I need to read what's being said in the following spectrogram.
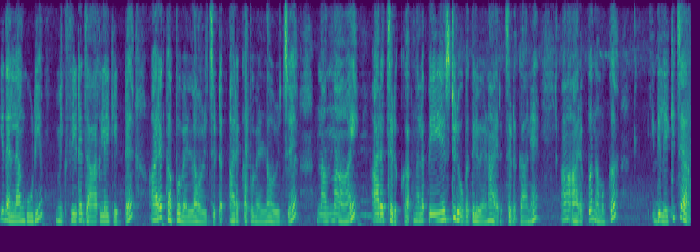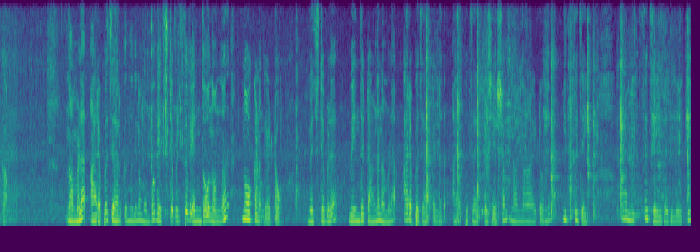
ഇതെല്ലാം കൂടി മിക്സിയുടെ ജാറിലേക്കിട്ട് അര കപ്പ് വെള്ളം ഒഴിച്ചിട്ട് അര കപ്പ് വെള്ളം ഒഴിച്ച് നന്നായി അരച്ചെടുക്കുക. നല്ല പേസ്റ്റ് രൂപത്തിൽ വേണം അരച്ചെടുക്കാൻ ആ അരപ്പ് നമുക്ക് ഇതിലേക്ക് ചേർക്കാം. നമ്മൾ അരപ്പ് ചേർക്കുന്നതിന് മുമ്പ് വെജിറ്റബിൾസ് വെന്തോന്നൊന്ന് നോക്കണം കേട്ടോ. വെജിറ്റബിൾ വെന്തിട്ടാണ് നമ്മൾ അരപ്പ് ചേർക്കേണ്ടത്. അരപ്പ് ചേർത്ത ശേഷം നന്നായിട്ടൊന്ന് മിക്സ് ചെയ്യും ആ മിക്സ് ചെയ്തതിലേക്ക്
